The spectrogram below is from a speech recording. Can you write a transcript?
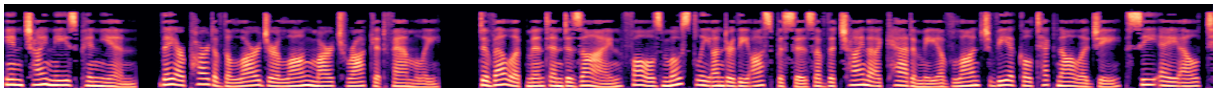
in Chinese pinyin. They are part of the larger Long March rocket family. Development and design falls mostly under the auspices of the China Academy of Launch Vehicle Technology CALT.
